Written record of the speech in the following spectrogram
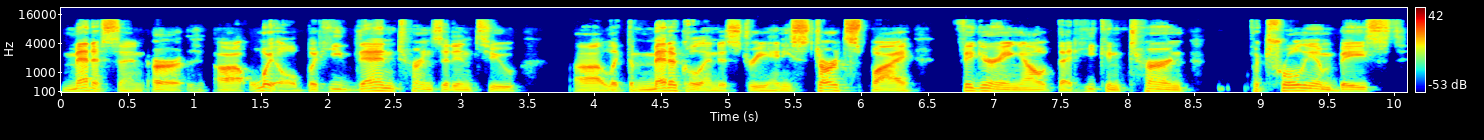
medicine or uh, oil but he then turns it into uh, like the medical industry and he starts by figuring out that he can turn petroleum based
